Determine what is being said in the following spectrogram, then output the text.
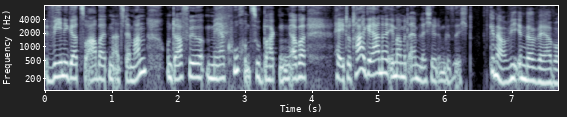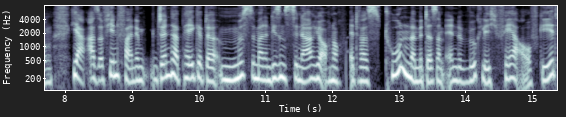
weniger zu arbeiten als der Mann und dafür mehr Kuchen zu backen. Aber hey, total gerne, immer mit einem Lächeln im Gesicht. Genau, wie in der Werbung. Ja, also auf jeden Fall, in dem Gender Pay Gap, da müsste man in diesem Szenario auch noch etwas tun, damit das am Ende wirklich fair aufgeht.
